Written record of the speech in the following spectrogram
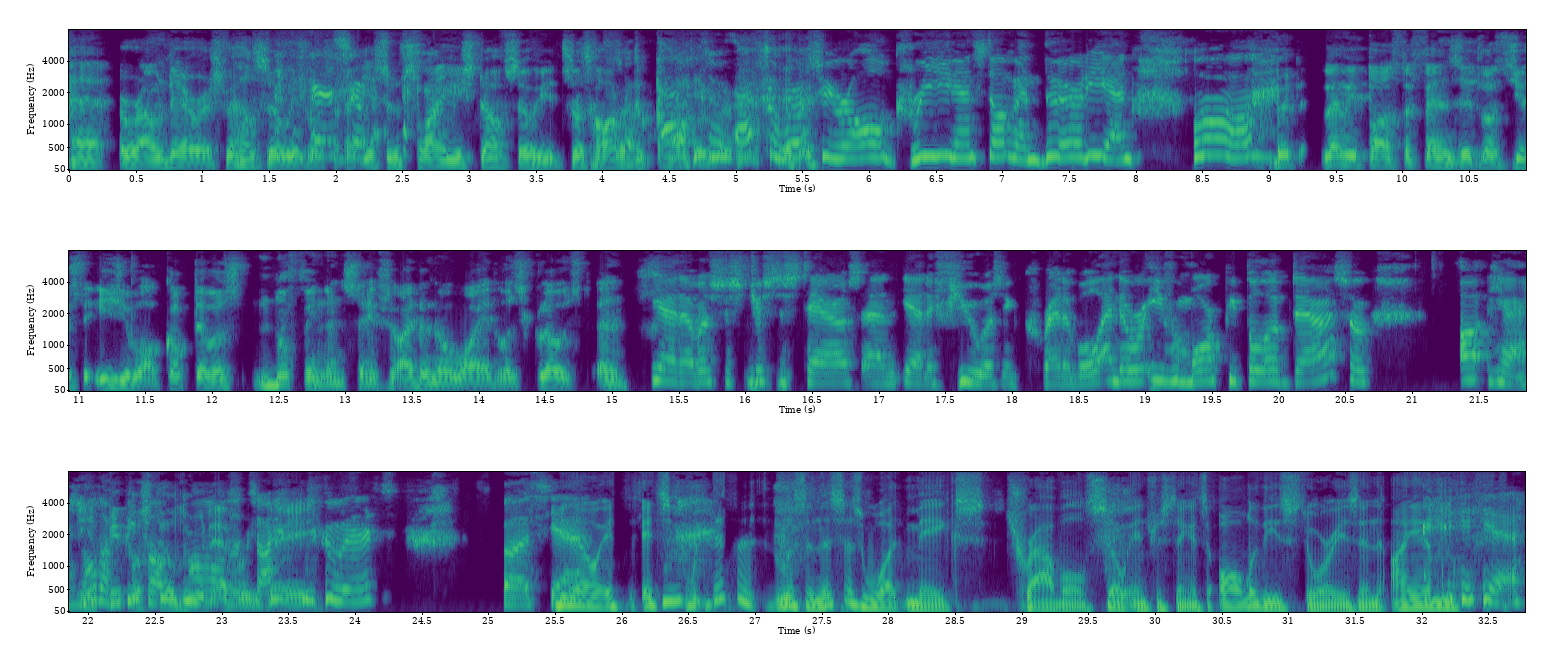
Uh, around there as well, so it was So- uh, yeah, some slimy stuff. So it was harder to so climb. after, afterwards we were all green and stuff and dirty and oh But when we passed the fence, it was just an easy walk up. There was nothing unsafe, so I don't know why it was closed. And Yeah, there was just just the stairs, and yeah, the view was incredible, and there were even more people up there. So, uh, yeah, a Yeah, lot of people people still do it every the time day. do it. But yeah, You know, it's it's this is listen, this is what makes travel so interesting. It's all of these stories and I am yeah,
